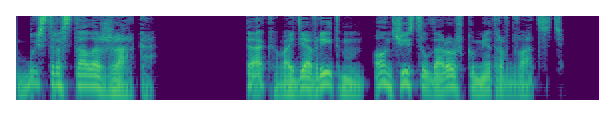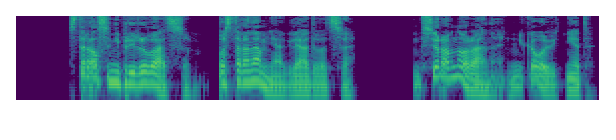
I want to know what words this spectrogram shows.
Быстро стало жарко. Так, войдя в ритм, он чистил дорожку метров двадцать. Старался не прерываться, по сторонам не оглядываться. Все равно рано, никого ведь нет.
